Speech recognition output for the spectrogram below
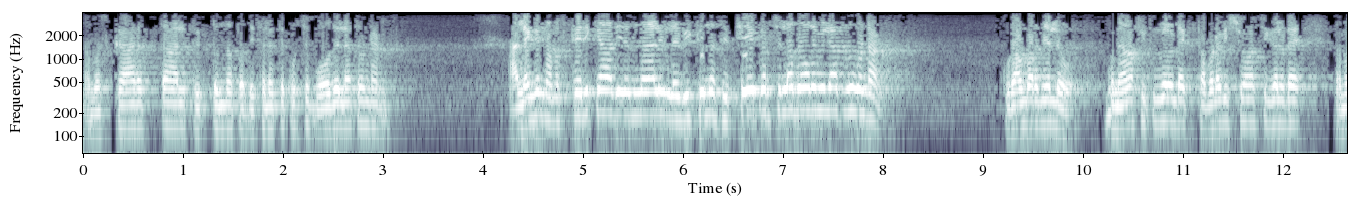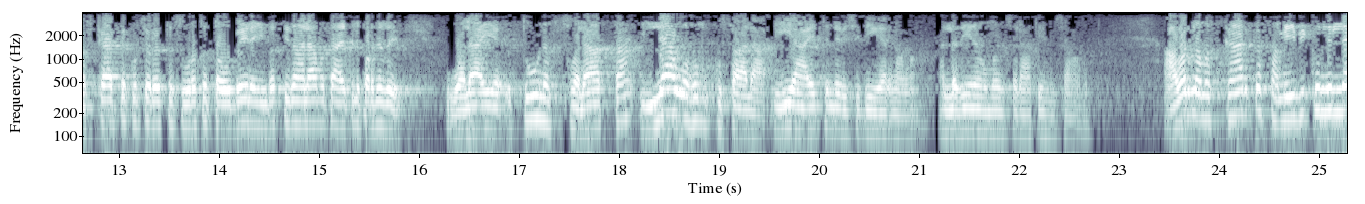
നമസ്കാരത്താൽ കിട്ടുന്ന പ്രതിഫലത്തെ കുറിച്ച് ബോധമില്ലാത്തതുകൊണ്ടാണ്. അല്ലെങ്കിൽ നമസ്കരിക്കാതിരുന്നാൽ ലഭിക്കുന്ന ശിക്ഷയെക്കുറിച്ചുള്ള ബോധമില്ലാത്തത് കൊണ്ടാണ് ഖുറാൻ പറഞ്ഞല്ലോ മുനാഫിക്കുകളുടെ കപടവിശ്വാസികളുടെ നമസ്കാരത്തെ കുറിച്ച് ഒരിടത്ത് സൂറത്ത് തൗബയിൽ അമ്പത്തിനാലാമത്തെ ആയത്തിൽ പറഞ്ഞത് വലായൂന സ്വലാത്ത ഇല്ലാവഹും കുസാല. ഈ ആയത്തിന്റെ വിശദീകരണമാണ്. അല്ലദീന ഉമ്മൻ സ്വലാത്തി ഹിംസാവും അവർ നമസ്കാരത്തെ സമീപിക്കുന്നില്ല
